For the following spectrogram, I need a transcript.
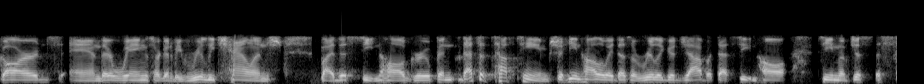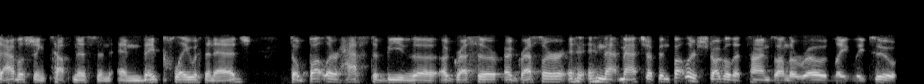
guards and their wings are going to be really challenged by this Seton Hall group. And that's a tough team. Shaheen Holloway does a really good job with that Seton Hall team of just establishing toughness and, and they play with an edge. So Butler has to be the aggressor aggressor in, in that matchup. And Butler struggled at times on the road lately too.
